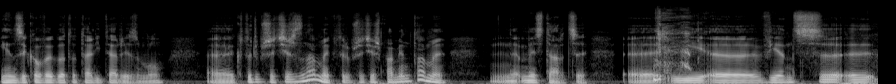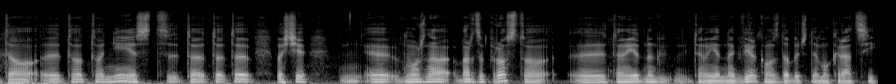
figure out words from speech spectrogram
językowego totalitaryzmu. E, który przecież znamy, który przecież pamiętamy my starcy. E, I e, więc to, to, to nie jest, to, to, to właściwie można bardzo prosto tę jednak, tę jednak wielką zdobycz demokracji,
